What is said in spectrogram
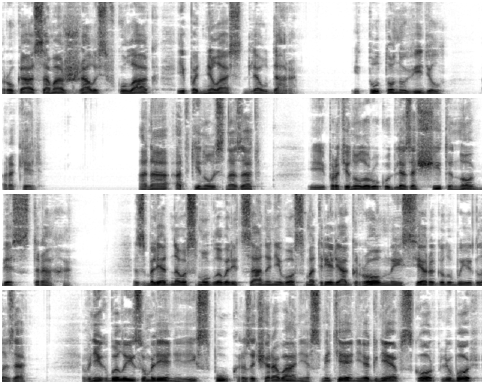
Рука сама сжалась в кулак и поднялась для удара. И тут он увидел Ракель. Она откинулась назад и протянула руку для защиты, но без страха. С бледного смуглого лица на него смотрели огромные серо-голубые глаза. В них было изумление, испуг, разочарование, смятение, гнев, скорбь, любовь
